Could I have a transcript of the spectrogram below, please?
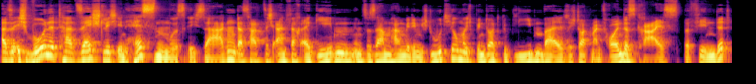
Also ich wohne tatsächlich in Hessen, muss ich sagen. Das hat sich einfach ergeben im Zusammenhang mit dem Studium. Ich bin dort geblieben, weil sich dort mein Freundeskreis befindet.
